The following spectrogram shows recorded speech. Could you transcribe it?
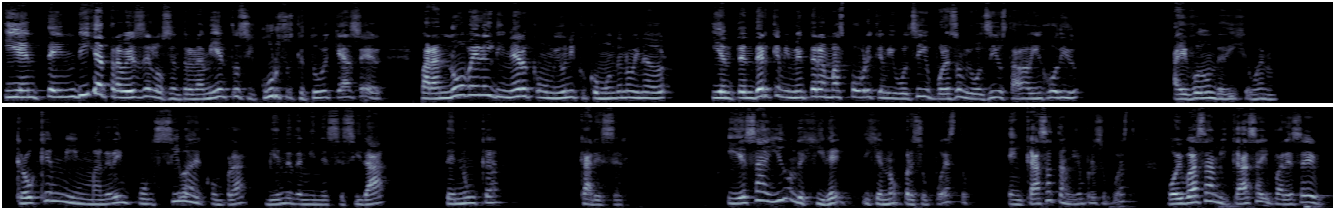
Y entendí a través de los entrenamientos y cursos que tuve que hacer para no ver el dinero como mi único común denominador y entender que mi mente era más pobre que mi bolsillo, por eso mi bolsillo estaba bien jodido. Ahí fue donde dije, bueno, creo que mi manera impulsiva de comprar viene de mi necesidad de nunca carecer. Y es ahí donde giré. Dije, no, presupuesto. En casa también presupuesto. Hoy vas a mi casa y parece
